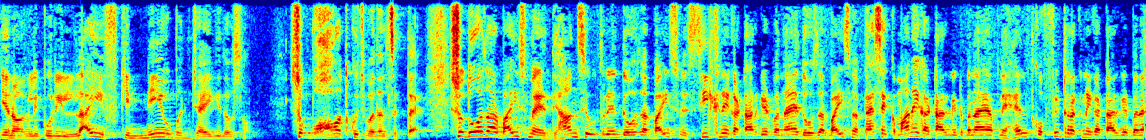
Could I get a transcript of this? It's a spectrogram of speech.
यू you नो know, अगली पूरी लाइफ की नींव बन जाएगी दोस्तों। सो so, बहुत कुछ बदल सकता है। सो so, 2022 में ध्यान से उतरे 2022 में सीखने का टारगेट बनाए 2022 में पैसे कमाने का टारगेट बनाए अपने हेल्थ को फिट रखने का टारगेट बनाए।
